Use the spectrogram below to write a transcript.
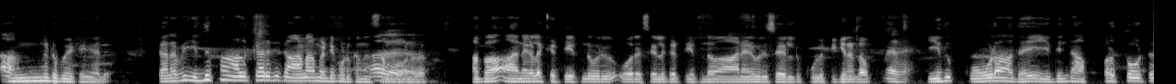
അങ്ങോട്ട് പോയി കഴിഞ്ഞാൽ കാരണം ഇതിപ്പോ ആൾക്കാർക്ക് കാണാൻ വേണ്ടി കൊടുക്കുന്ന സംഭവമാണ്. അപ്പൊ ആനകളെ കെട്ടിയിട്ടുണ്ട് ഒരു ഓരോ സൈഡിൽ കെട്ടിയിട്ടുണ്ടാവും ആനയെ ഒരു സൈഡിൽ കുളിപ്പിക്കുന്നുണ്ടാവും. ഇത് കൂടാതെ ഇതിന്റെ അപ്പുറത്തോട്ട്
